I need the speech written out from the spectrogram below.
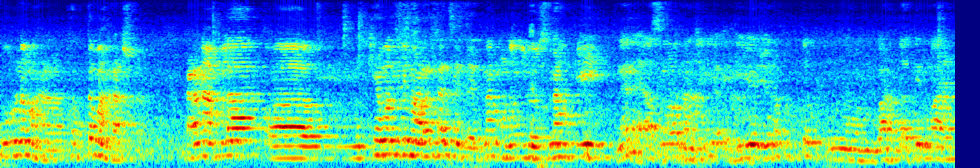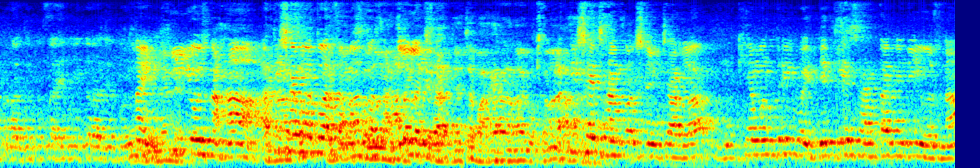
पूर्ण महाराष्ट्र फक्त महाराष्ट्र. कारण आपला मुख्यमंत्री महाराष्ट्राचेच आहेत ना म्हणून योजना आपली नाही नाही असं मला म्हणायचं की ही योजना फक्त अं, भारतातील महाराष्ट्र राज्यातच आहे की इतर राज्यात नाही ही योजना हा अतिशय महत्त्वाचा महत्त्वाचा आलं लक्षात. राज्याच्या बाहेर राहणाऱ्या लोकांना लाभ अतिशय. छान प्रश्न विचारला. मुख्यमंत्री वैद्यकीय सहायता निधी योजना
